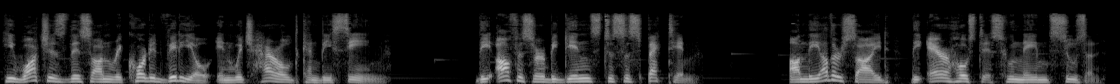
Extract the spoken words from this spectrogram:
He watches this on recorded video in which Harold can be seen. The officer begins to suspect him. On the other side, the air hostess who named Susan.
